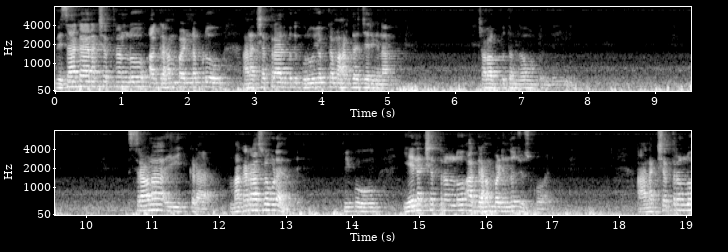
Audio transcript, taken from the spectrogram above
విశాఖ నక్షత్రంలో ఆ గ్రహం పడినప్పుడు ఆ నక్షత్రాధిపతి గురువు యొక్క మహర్ద జరిగిన. చాలా అద్భుతంగా ఉంటుంది. శ్రవణ ఇక్కడ మకర రాశిలో కూడా అంతే. మీకు ఏ నక్షత్రంలో ఆ గ్రహం పడిందో చూసుకోవాలి. ఆ నక్షత్రంలో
